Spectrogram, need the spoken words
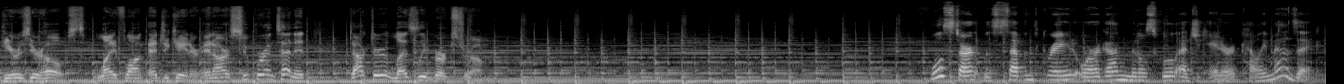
Here is your host, lifelong educator, and our superintendent, Dr. Leslie Bergstrom. We'll start with seventh grade Oregon Middle School educator Kelly Manzeck.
